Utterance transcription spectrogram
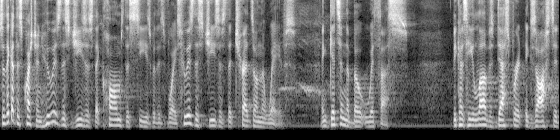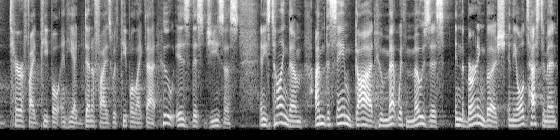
So they got this question Who is this Jesus that calms the seas with his voice? Who is this Jesus that treads on the waves and gets in the boat with us? Because he loves desperate, exhausted, terrified people, and he identifies with people like that. Who is this Jesus? And he's telling them, I'm the same God who met with Moses in the burning bush in the Old Testament.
